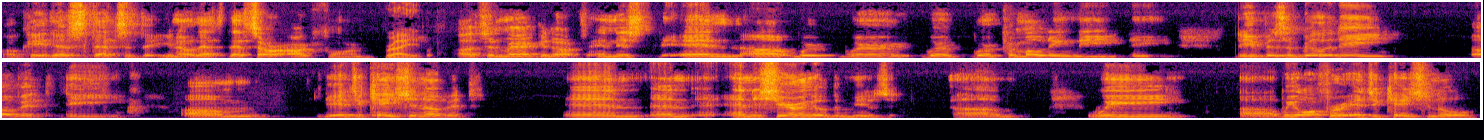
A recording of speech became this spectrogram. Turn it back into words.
Okay, that's that's a, you know that's that's our art form. Right. Uh, it's an American art, and this and uh, we're we're we're we're promoting the the the visibility of it, the um, the education of it, and and and the sharing of the music. Um, we uh, we offer educational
